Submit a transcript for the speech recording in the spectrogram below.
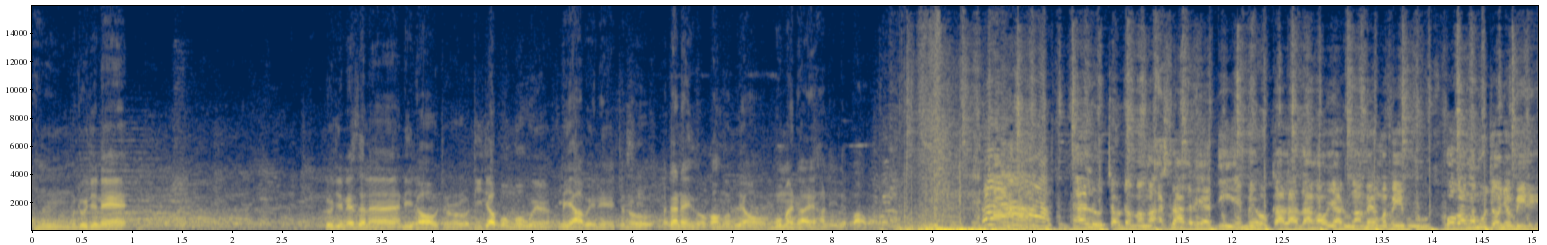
ဟွန်းလိုချင်တဲ့လိုချင်တဲ့ဇာတ်လမ်းအနေထားကိုကျွန်တော်တို့အတိအကျပုံပေါ်ခွင့်မရဘဲနဲ့ကျွန်တော်တို့အတက်နိုင်ဆုံးအကောင်းဆုံးဖြစ်အောင်မွမ်းမံထားတဲ့ဟာလေးလည်းပါပါတယ် အဲ့လိုကြောက်တယ်မှာငါအစကတည်းကတည်ရင်မင်းကိုကာလာသားကောင်းရာလူငါမင်းကိုမပေးဘူးဟိုကောင်ကမှုကြောင်ညွန့်ပေးတယ်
